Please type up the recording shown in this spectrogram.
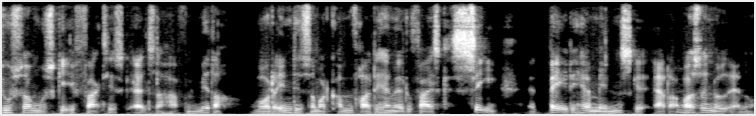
du så måske faktisk altid har haft med dig, hvor der endte så måtte komme fra, det her med, at du faktisk kan se, at bag det her menneske er der mm. også noget andet.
